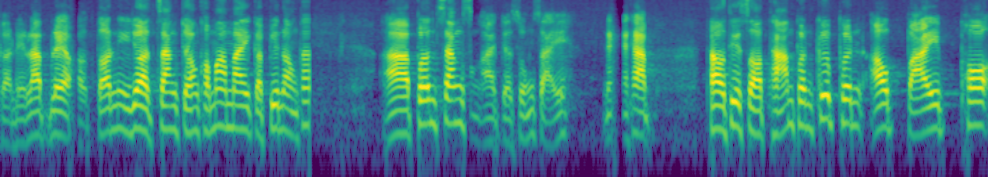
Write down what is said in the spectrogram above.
ก็ได้รับแล้ว ตอนนี้ยอดสั่งจองเข้ามาใหม่กับพี่น้องทั้ง เพิ่นสั่งอาจจะสงสัยนะครับ เท่าที่สอบถามเพิ่นคือเพิ่นเอาไปเพาะ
